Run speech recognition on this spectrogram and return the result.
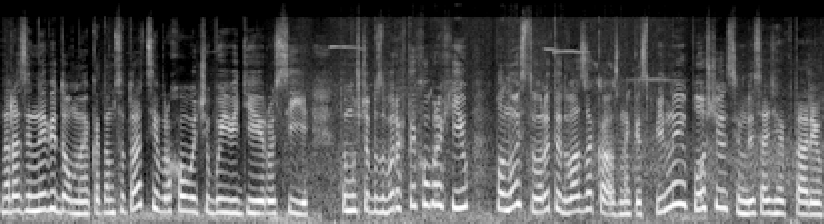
Наразі невідомо, яка там ситуація, враховуючи бойові дії Росії. Тому, щоб зберегти ховрахів, планують створити два заказники спільною площею 70 гектарів.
